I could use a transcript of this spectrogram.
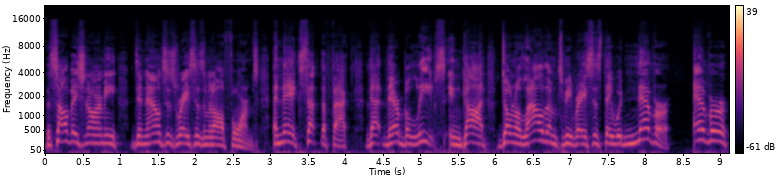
The Salvation Army denounces racism in all forms, and they accept the fact that their beliefs in God don't allow them to be racist. They would never, ever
